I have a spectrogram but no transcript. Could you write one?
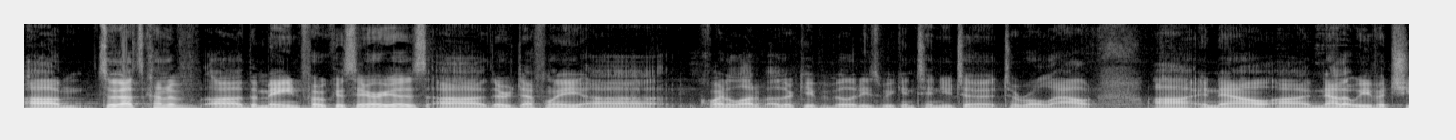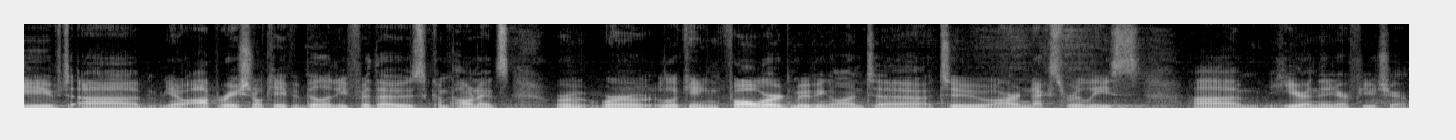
Um, so that's kind of the main focus areas. there are definitely quite a lot of other capabilities we continue to, to roll out. Uh, and now, uh, now that we've achieved uh, you know operational capability for those components, we're, we're looking forward, moving on to to our next release um, here in the near future.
